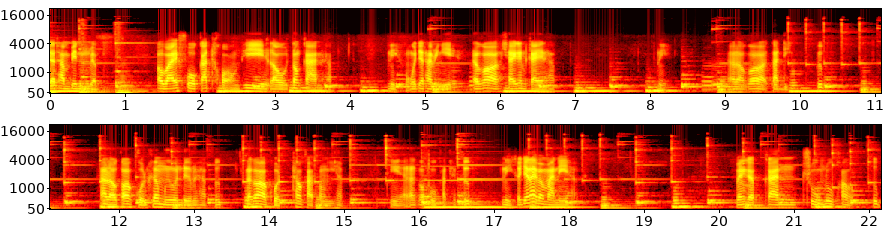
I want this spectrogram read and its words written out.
จะทำเป็นแบบเอาไว้โฟกัสของที่เราต้องการนะครับ นี่ผมก็จะทำอย่างนี้ แล้วก็ใช้กันไกรนะครับ นี่ แล้วเราก็ตัดดิปึ๊บแล้วเราก็กดเครื่องมือเหมือนเดิมนะครับปึ๊บ แล้วก็กดเท่ากับตรงนี้ครับ นี่แล้วก็โฟกัสไปปึ๊บนี่ก็จะได้ประมาณนี้ครับเหมือนกับการซูมรูปเข้าปึ๊บ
